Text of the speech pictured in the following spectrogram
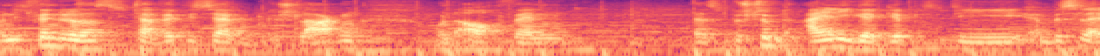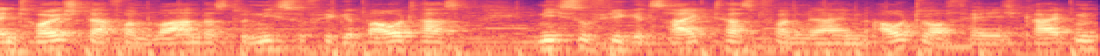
Und ich finde, du hast dich da wirklich sehr gut geschlagen und auch wenn es bestimmt einige gibt, die ein bisschen enttäuscht davon waren, dass du nicht so viel gebaut hast, nicht so viel gezeigt hast von deinen Outdoor-Fähigkeiten,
